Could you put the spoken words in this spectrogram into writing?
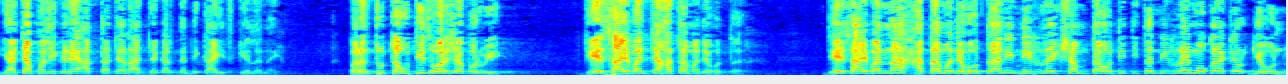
याच्या पलीकडे आत्ताच्या राज्यकर्त्यांनी काहीच केलं नाही. परंतु चौतीस वर्षापूर्वी जे साहेबांच्या हातामध्ये होतं जे साहेबांना हातामध्ये होतं आणि निर्णय क्षमता होती तिथं निर्णय मोकळा के- घेऊन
